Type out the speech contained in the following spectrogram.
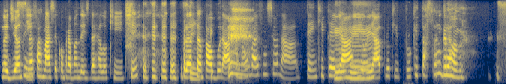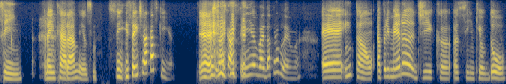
não adianta Sim. ir na farmácia comprar band-aid da Hello Kitty para tampar o buraco, não vai funcionar. Tem que pegar uhum. e olhar para o que pro que tá sangrando. Sim, para encarar mesmo. Sim, e sem tirar a casquinha. É. Tirar a casquinha vai dar problema. É, então, a primeira dica assim que eu dou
